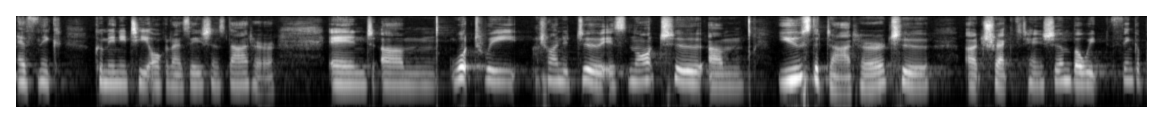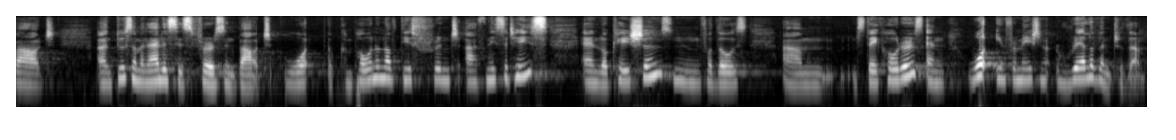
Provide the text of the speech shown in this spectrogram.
ethnic community organizations data. And um, what we're trying to do is not to um, use the data to attract attention, but we think about uh, do some analysis first about what component of different ethnicities and locations for those um, stakeholders and what information relevant to them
